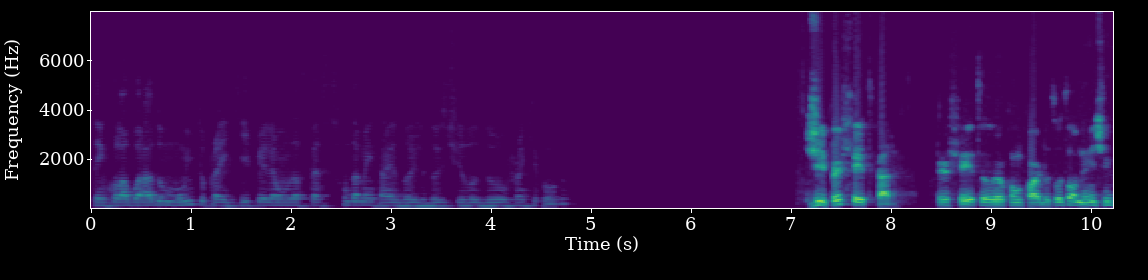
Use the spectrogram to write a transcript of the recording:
Tem colaborado muito para a equipe, ele é uma das peças fundamentais hoje do estilo do Frank Vogel. Gi, perfeito, cara. Perfeito, eu concordo totalmente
